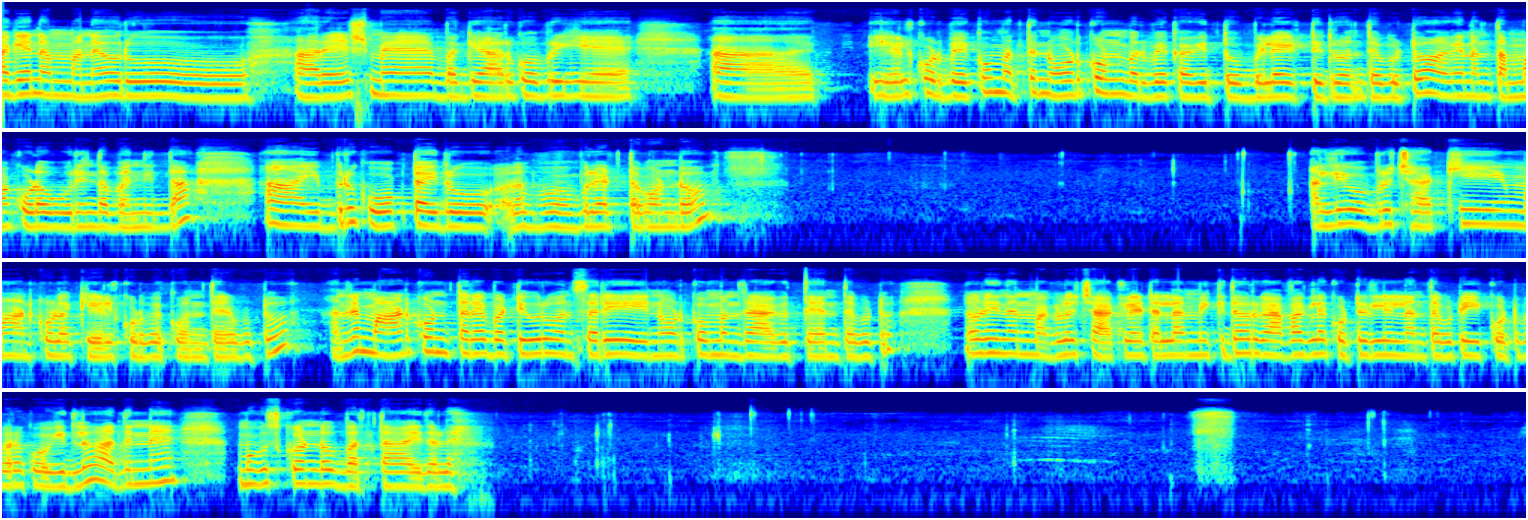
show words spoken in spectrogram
ಹಾಗೆ ನಮ್ಮ ಮನೆಯವರು ರೇಷ್ಮೆ ಬಗ್ಗೆ ಯಾರಿಗೊಬ್ಬರಿಗೆ ಹೇಳ್ಕೊಡ್ಬೇಕು ಮತ್ತು ನೋಡ್ಕೊಂಡು ಬರಬೇಕಾಗಿತ್ತು ಬೆಳೆ ಇಟ್ಟಿದ್ರು ಅಂತ ಬಿಟ್ಟು ಹಾಗೆ ನನ್ನ ತಮ್ಮ ಕೂಡ ಊರಿಂದ ಬಂದಿದ್ದ. ಇಬ್ರಿಗೂ ಹೋಗ್ತಾಯಿದ್ರು ಬುಲೆಟ್ ತಗೊಂಡು. ಅಲ್ಲಿ ಒಬ್ಬರು ಚಾಕಿ ಮಾಡ್ಕೊಳ್ಳೋಕೆ ಹೇಳ್ಕೊಡ್ಬೇಕು ಅಂತ ಹೇಳ್ಬಿಟ್ಟು. ಅಂದರೆ ಮಾಡ್ಕೊಳ್ತಾರೆ ಬಟ್ ಇವರು ಒಂದ್ಸರಿ ನೋಡ್ಕೊಂಬಂದ್ರೆ ಆಗುತ್ತೆ ಅಂತ ಹೇಳ್ಬಿಟ್ಟು. ನೋಡಿ ನನ್ನ ಮಗಳು ಚಾಕ್ಲೇಟ್ ಎಲ್ಲ ಮಿಕ್ಕಿದವ್ರಿಗೆ ಆವಾಗಲೇ ಕೊಟ್ಟಿರಲಿಲ್ಲ ಅಂತ ಹೇಳ್ಬಿಟ್ಟು ಈಗ ಕೊಟ್ಟು ಬರೋಕೆ ಹೋಗಿದ್ಲು. ಅದನ್ನೇ ಮುಗಿಸ್ಕೊಂಡು ಬರ್ತಾ ಇದ್ದಾಳೆ.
